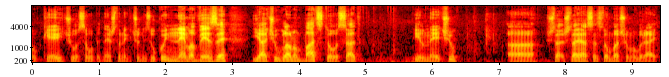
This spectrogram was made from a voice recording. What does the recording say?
Ok, čuo sam opet nešto, neki čudni zvukovi, nema veze. Ja ću uglavnom baciti ovo sad. Ili neću. šta, ja sad s tom bačom mogu raditi?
